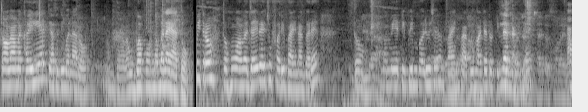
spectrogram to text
તો હવે અમે ખાઈ લઈએ ત્યાં સુધી બનાવો બંધ કરાવે ઊભા ફોનમાં બનાવ્યા તો. મિત્રો તો હું હવે જઈ રહી છું ફરી ભાઈના ઘરે. તો મમ્મીએ ટિફિન ભર્યું છે ભાઈ ને ભાભી માટે તો ટિફિન ભર્યું છે. આ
